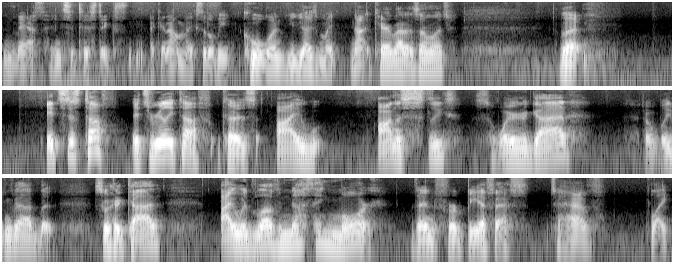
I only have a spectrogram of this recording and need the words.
and math and statistics and economics. It'll be a cool one. You guys might not care about it so much, but it's just tough. It's really tough because I honestly swear to God, I don't believe in God, but swear to God, I would love nothing more than for BFS to have like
